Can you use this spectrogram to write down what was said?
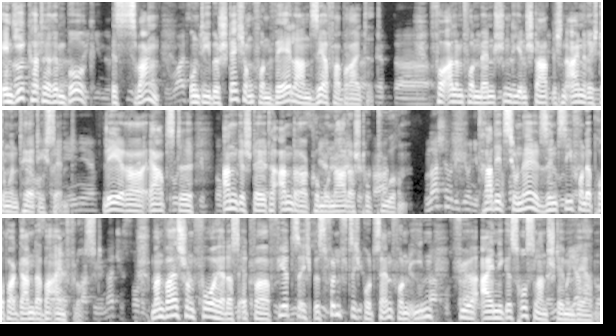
In Jekaterinburg ist Zwang und die Bestechung von Wählern sehr verbreitet. Vor allem von Menschen, die in staatlichen Einrichtungen tätig sind. Lehrer, Ärzte, Angestellte anderer kommunaler Strukturen. Traditionell sind sie von der Propaganda beeinflusst. Man weiß schon vorher, dass etwa 40 bis 50 Prozent von ihnen für einiges Russland stimmen werden.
